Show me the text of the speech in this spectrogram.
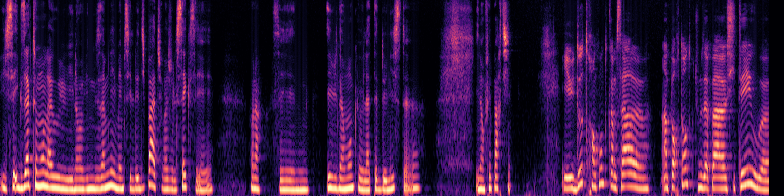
il, il sait exactement là où il a envie de nous amener, même s'il le dit pas, tu vois, je le sais que c'est voilà, c'est évidemment que la tête de liste, euh, il en fait partie. Il y a eu d'autres rencontres comme ça euh, importantes que tu nous as pas citées ou euh,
